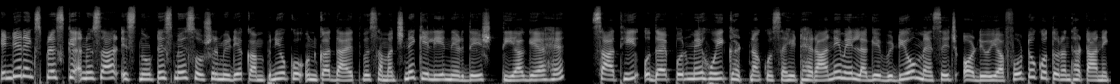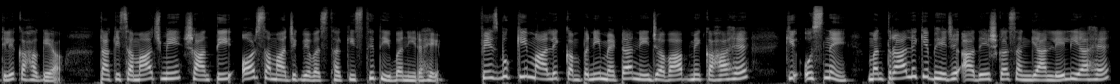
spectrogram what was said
इंडियन एक्सप्रेस के अनुसार इस नोटिस में सोशल मीडिया कंपनियों को उनका दायित्व समझने के लिए निर्देश दिया गया है। साथ ही उदयपुर में हुई घटना को सही ठहराने में लगे वीडियो, मैसेज, ऑडियो या फ़ोटो को तुरंत हटाने के लिए कहा गया, ताकि समाज में शांति और सामाजिक व्यवस्था की स्थिति बनी रहे। फेसबुक की मालिक कंपनी मेटा ने जवाब में कहा है कि उसने मंत्रालय के भेजे आदेश का संज्ञान ले लिया है,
